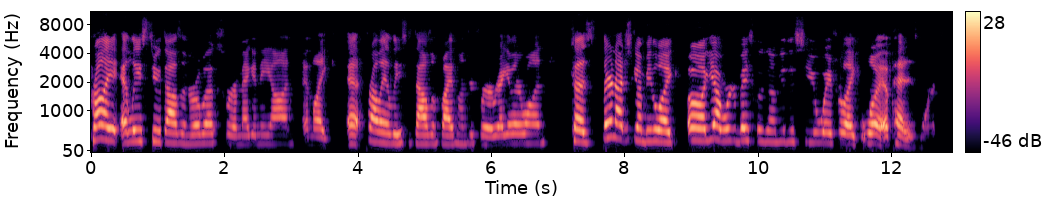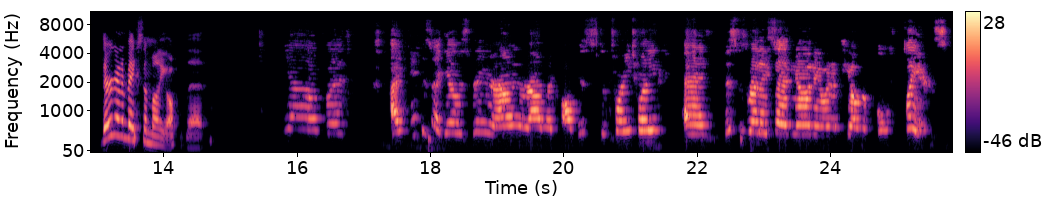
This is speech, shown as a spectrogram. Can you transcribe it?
probably at least 2000 robux for a mega neon, and like at probably at least 1500 for a regular one. Because they're not just gonna be like, oh yeah, we're basically gonna give this to you away for like what a pet is worth. They're gonna make some money off of that. Yeah, but I think this idea was bringing around around like August of 2020, and this is where they said no, they would appeal to both players.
